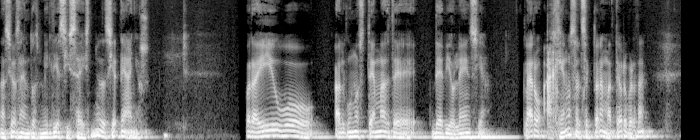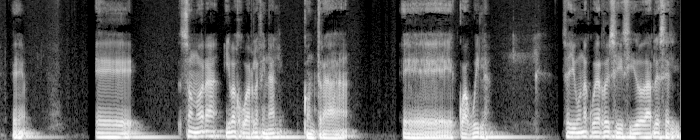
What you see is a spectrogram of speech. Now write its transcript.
nacidos en el 2016, niños de 7 años. Por ahí hubo algunos temas de, violencia, claro, ajenos al sector amateur, ¿verdad? Eh, eh, Sonora iba a jugar la final contra eh, Coahuila. Se llegó a un acuerdo y se decidió darles el,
